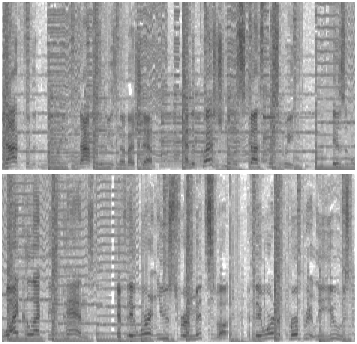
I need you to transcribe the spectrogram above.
not for the not for the reason of Hashem. And the question to discuss this week is why collect these pans? If they weren't used for a mitzvah, if they weren't appropriately used,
